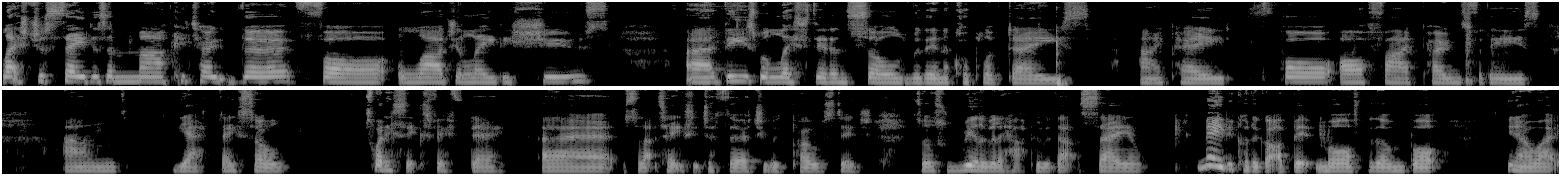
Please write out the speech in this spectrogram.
let's just say there's a market out there for larger ladies' shoes. Uh, these were listed and sold within a couple of days. I paid four or five pounds for these, and yeah, they sold twenty six fifty. Uh, so that takes it to 30 with postage. So I was really, really happy with that sale. Maybe could have got a bit more for them, but you know, I,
